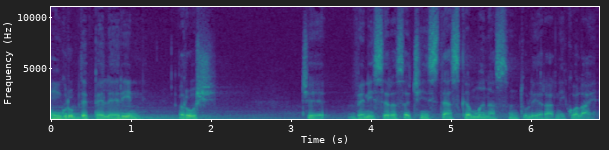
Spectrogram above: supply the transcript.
un grup de pelerini ruși ce veniseră să cinstească mâna Sfântului Ierar Nicolae.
